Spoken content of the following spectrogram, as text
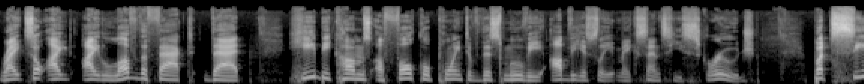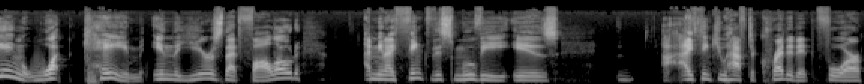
Right? So I I love the fact that he becomes a focal point of this movie. Obviously, it makes sense he's Scrooge. But seeing what came in the years that followed, I mean, I think this movie is. I think you have to credit it for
